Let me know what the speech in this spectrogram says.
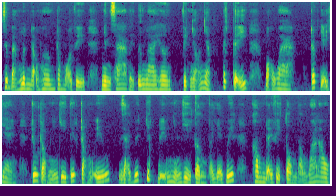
giúp bạn linh động hơn trong mọi việc, nhìn xa về tương lai hơn, việc nhỏ nhặt, ích kỷ, bỏ qua rất dễ dàng, chú trọng những chi tiết trọng yếu, giải quyết dứt điểm những gì cần phải giải quyết, không để việc tồn động quá lâu.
